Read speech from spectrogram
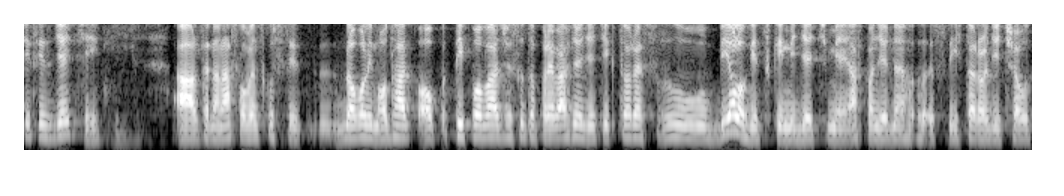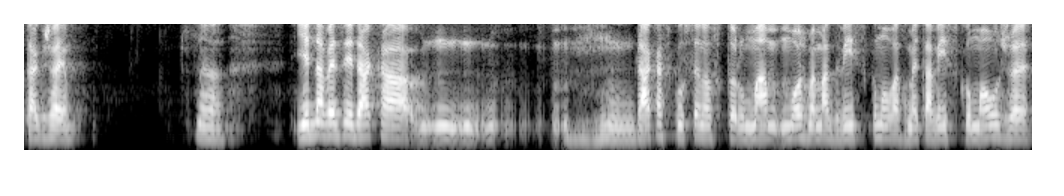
tisíc detí. A teda na Slovensku si dovolím odhad, typovať, že sú to prevažne deti, ktoré sú biologickými deťmi, aspoň jedného z týchto rodičov. Takže e, jedna vec je taká, taká skúsenosť, ktorú mám, môžeme mať z výskumov a z metavýskumov, že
